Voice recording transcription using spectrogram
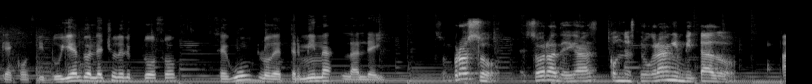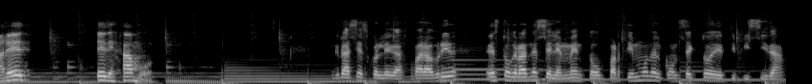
que constituyendo el hecho delictuoso según lo determina la ley. Asombroso, es hora de ir con nuestro gran invitado. Aret, te dejamos. Gracias colegas. Para abrir estos grandes elementos, partimos del concepto de tipicidad.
